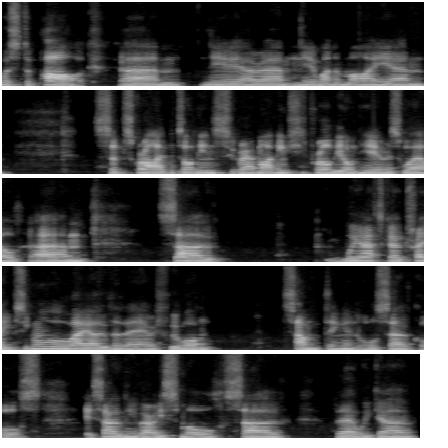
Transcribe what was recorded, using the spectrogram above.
Worcester Park um, near um, near one of my um, subscribers on Instagram. I think she's probably on here as well. Um, so we have to go traipsing all the way over there if we want something. And also, of course, it's only very small. So there we go.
